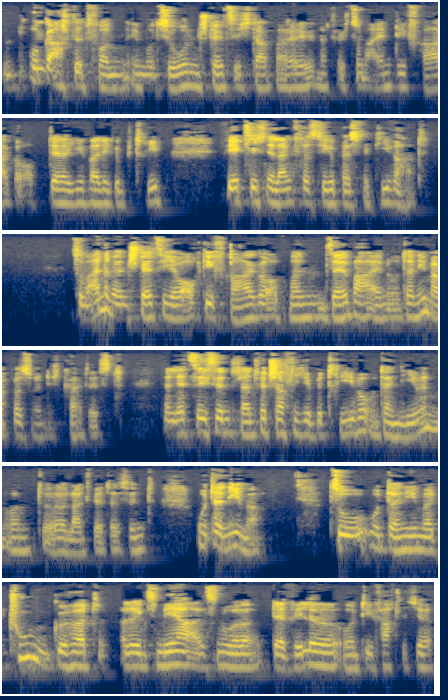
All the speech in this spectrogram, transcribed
Ungeachtet von Emotionen stellt sich dabei natürlich zum einen die Frage, ob der jeweilige Betrieb wirklich eine langfristige Perspektive hat. Zum anderen stellt sich aber auch die Frage, ob man selber eine Unternehmerpersönlichkeit ist. Denn letztlich sind landwirtschaftliche Betriebe Unternehmen und äh, Landwirte sind Unternehmer. Zu Unternehmertum gehört allerdings mehr als nur der Wille und die fachliche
